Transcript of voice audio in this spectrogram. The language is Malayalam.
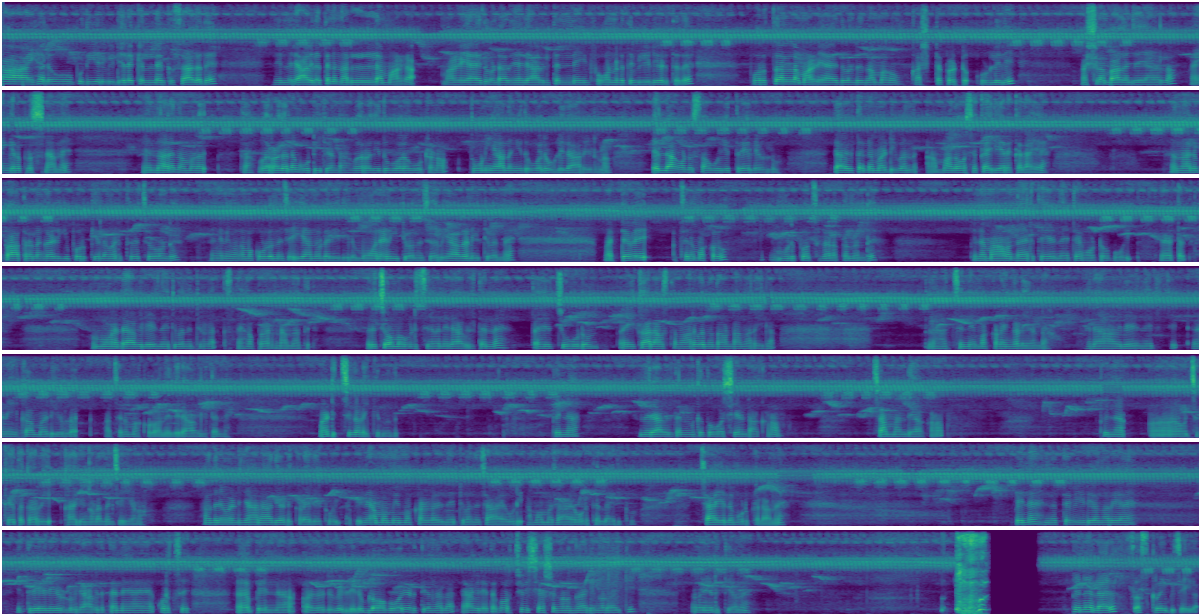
ഹായ് ഹലോ പുതിയൊരു വീഡിയോയിലേക്ക് എല്ലാവർക്കും സ്വാഗതം. ഇന്ന് രാവിലെ തന്നെ നല്ല മഴ. മഴയായതുകൊണ്ടാണ് ഞാൻ രാവിലെ തന്നെ ഈ ഫോണെടുത്ത് വീഡിയോ എടുത്തത്. പുറത്ത് നല്ല മഴയായതുകൊണ്ട് നമ്മളും കഷ്ടപ്പെട്ടു. ഉള്ളിൽ ഭക്ഷണം പാകം ചെയ്യാനുള്ള ഭയങ്കര പ്രശ്നമാണ്. എന്നാലും നമ്മൾ വിറകെല്ലാം കൂട്ടിയിട്ടുണ്ട്. വിറക് ഇതുപോലെ കൂട്ടണം. തുണിയാണെങ്കിൽ ഇതുപോലെ ഉള്ളിൽ ആറിയിടണം. എല്ലാം കൊണ്ട് സൗകര്യം ഇത്രയല്ലേ ഉള്ളൂ. രാവിലെ തന്നെ മടി വന്ന്. അമ്മ ദോശ അരി അരക്കലായേ എന്നാലും പാത്രമെല്ലാം കഴുകി പൊറുക്കിയെല്ലാം എടുത്തു വെച്ചതുകൊണ്ട് എങ്ങനെയോ നമുക്ക് ഉള്ളിന്ന് ചെയ്യാമെന്നുള്ള രീതിയിൽ മോൻ എണീറ്റ് വന്നു ചെറിയ ആൾ എണീറ്റ് വന്നേ. മറ്റവർ അച്ഛനും മക്കളും മുടിപ്പൊച്ച് കിടക്കുന്നുണ്ട്. പിന്നെ മാമൻ നേരത്തെ എഴുന്നേറ്റ് അങ്ങോട്ടോ പോയി ഏട്ടൻ. മോൻ രാവിലെ എഴുന്നേറ്റ് വന്നിട്ടുള്ള സ്നേഹപ്രകടനം എന്നത് ഒരു ചുമ പിടിച്ചവന് രാവിലെ തന്നെ ചൂടും ഈ കാലാവസ്ഥ മാറി വന്നതുകൊണ്ടാണെന്നറിയില്ല. അച്ഛന്റെയും മക്കളെയും കളിയുണ്ടോ. രാവിലെ എഴുന്നേറ്റ് എണീക്കാൻ മടിയുള്ള അച്ഛനും മക്കളുമാണ് ഇത് രാവിലെ തന്നെ മടിച്ച് കളിക്കുന്നത്. പിന്നെ ഇന്ന് രാവിലെ തന്നെ എനിക്ക് ദോശ ഉണ്ടാക്കണം ചമ്മന്തി ആക്കണം പിന്നെ ഉച്ചക്കത്തെ കറി കാര്യങ്ങളെല്ലാം ചെയ്യണം. അതിനു വേണ്ടി ഞാൻ ആദ്യം അടുക്കളയിലേക്ക് പോയി. പിന്നെ അമ്മമ്മയും മക്കളെല്ലാം എഴുന്നേറ്റ് വന്ന് ചായ കൂടി അമ്മമ്മ ചായ കൊടുത്തല്ലായിരിക്കും ചായയെല്ലാം കൊടുക്കലാണേ പിന്നെ ഇന്നത്തെ വീഡിയോ എന്ന് പറയാൻ ഇത്രയേ ഉള്ളൂ. രാവിലെ തന്നെ ഞാൻ കുറച്ച് പിന്നെ ഒരു വലിയൊരു ബ്ലോഗ് പോലെ എടുത്തതെന്നല്ല രാവിലത്തെ കുറച്ച് വിശേഷങ്ങളും കാര്യങ്ങളുമായിട്ട് അങ്ങനെ എടുത്തതാണ് പിന്നെ എല്ലാവരും സബ്സ്ക്രൈബ് ചെയ്യുക.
